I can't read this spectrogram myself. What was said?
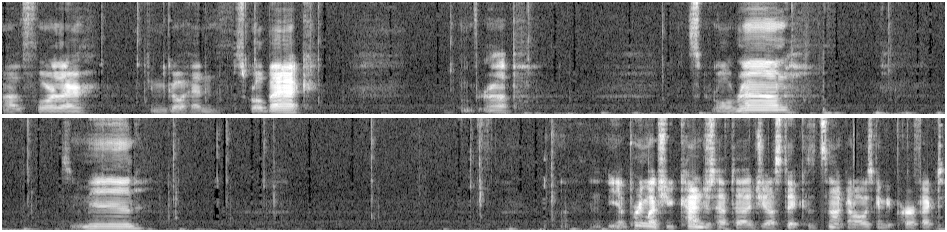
the floor there can go ahead and scroll back, move her up, scroll around, zoom in. Yeah, pretty much you kind of just have to adjust it because it's not gonna, always going to be perfect.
